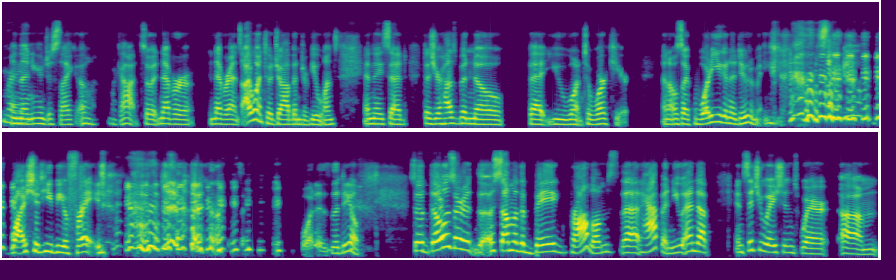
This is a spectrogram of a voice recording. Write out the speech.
right. and then you're just like, oh my god. So it never it never ends. I went to a job interview once, and they said, "Does your husband know that you want to work here?" And I was like, what are you going to do to me? like, Why should he be afraid? like, what is the deal? So those are the, some of the big problems that happen. You end up in situations where um,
